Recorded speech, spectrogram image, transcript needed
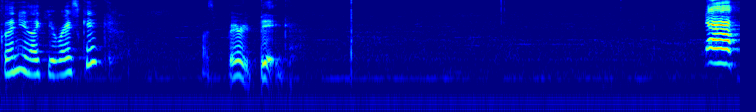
Glenn, you like your rice cake? That's very big. Ah!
